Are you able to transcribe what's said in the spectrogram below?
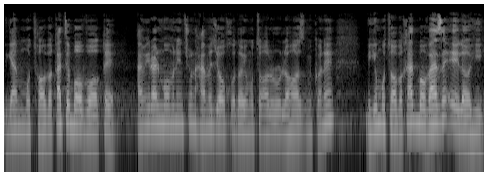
میگن مطابقت با واقع. امیرالمومنین چون همه جا خدای متعال رو لحاظ می‌کنه میگه مطابقت با وضع الهی.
